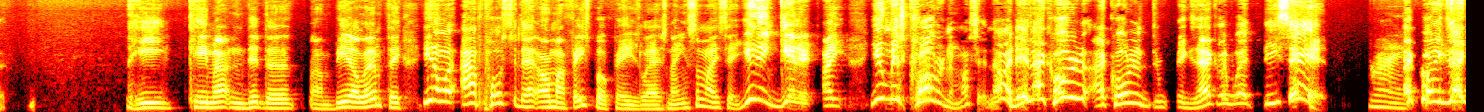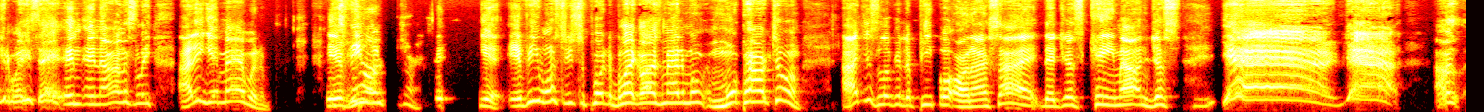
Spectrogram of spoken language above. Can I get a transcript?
he came out and did the um, BLM thing. You know what? I posted that on my Facebook page last night, and somebody said you didn't get it. I you misquoted him. I said no, I didn't. I quoted. I quoted exactly what he said. right I quoted exactly what he said, and and honestly, I didn't get mad with him. If he wants, yeah yeah, if he wants to support the Black Lives Matter movement, more power to him. I just look at the people on our side that just came out and just, yeah, yeah. I was,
